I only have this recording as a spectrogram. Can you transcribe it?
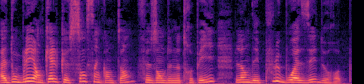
a doublé en quelques 150 ans, faisant de notre pays l'un des plus boisés d'Europe.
